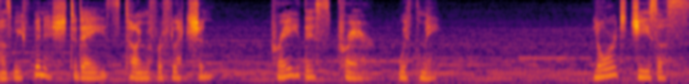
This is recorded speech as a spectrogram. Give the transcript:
As we finish today's time of reflection, pray this prayer with me. Lord Jesus,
